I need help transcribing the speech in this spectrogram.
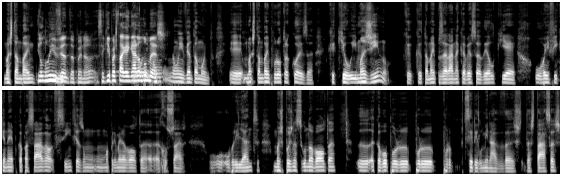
mas também. Ele não inventa, pois não? Se a equipa está a ganhar, não, ele não mexe. Não, não inventa muito, uh, mas também por outra coisa que, que eu imagino. Que, que, também pesará na cabeça dele, que é o Benfica na época passada, sim, fez um, uma primeira volta a roçar o, o, brilhante, mas depois na segunda volta uh, acabou por, por, por ser eliminado das, das taças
